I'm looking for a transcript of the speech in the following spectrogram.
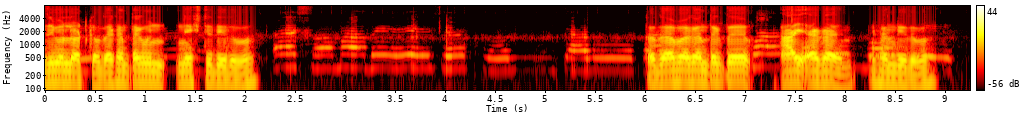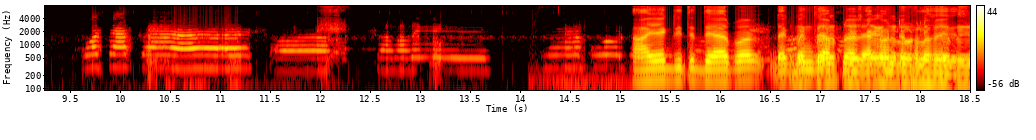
Gmail dot com তো এখান থেকে আমি নেক্সটে দিয়ে দেবো। তো এখান থেকে আই অ্যাকাউন্ট এখানে দিয়ে দেবো। আই এগ্রিতে দেওয়ার পর দেখবেন যে আপনার অ্যাকাউন্টটা খোলা হয়ে গেছে।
